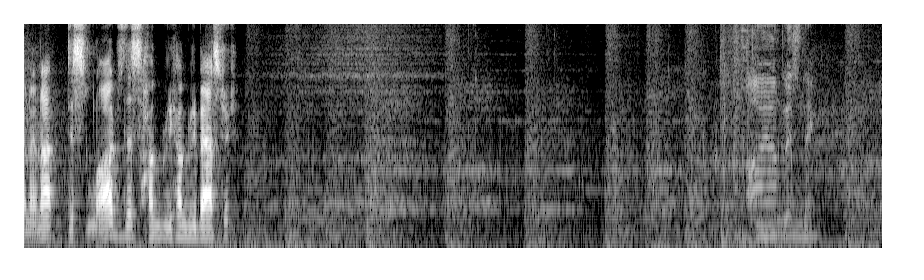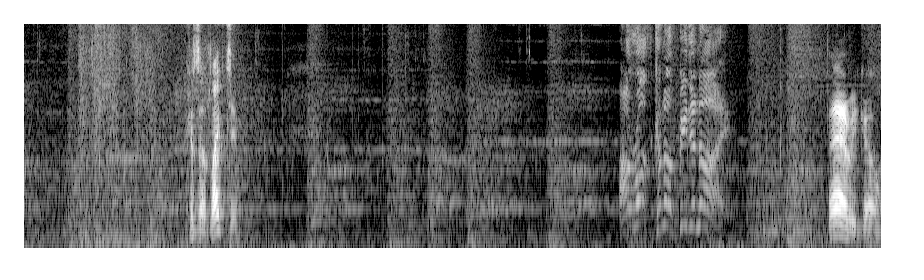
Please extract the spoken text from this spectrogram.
Can I not dislodge this hungry, hungry bastard? I am listening. Because I'd like to. Our wrath cannot be denied. There we go.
